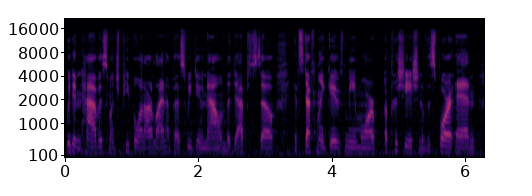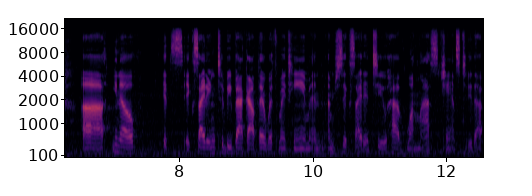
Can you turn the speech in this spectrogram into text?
we didn't have as much people in our lineup as we do now in the depth. So it's definitely gave me more appreciation of the sport and uh, you know it's exciting to be back out there with my team and i'm just excited to have one last chance to do that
